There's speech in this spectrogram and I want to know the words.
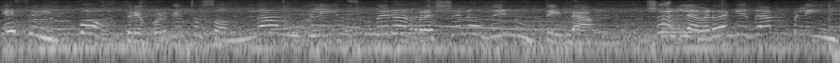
Es el postre, porque estos son dumplings, pero rellenos de Nutella. Yo, la verdad que dumplings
